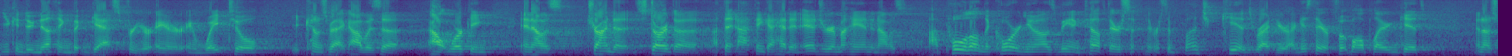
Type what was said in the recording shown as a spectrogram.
you can do nothing but gasp for your air and wait till it comes back. I was uh, out working and I was trying to start. Uh, I think I think I had an edger in my hand and I was I pulled on the cord. You know, I was being tough. There's there was a bunch of kids right here. I guess they were football playing kids, and I was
